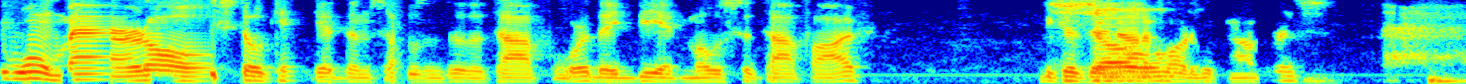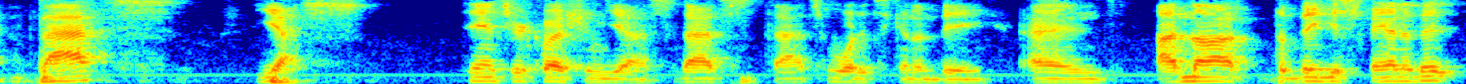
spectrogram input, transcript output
it won't matter at all. They still can't get themselves into the top four. They'd be at most the top five because they're not a part of the conference. That's yes. To answer your question, yes, that's that's what it's going to be. And I'm not the biggest fan of it.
